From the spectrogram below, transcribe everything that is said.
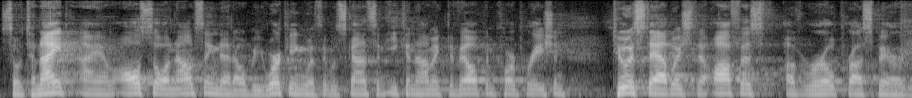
So tonight, I am also announcing that I'll be working with the Wisconsin Economic Development Corporation to establish the Office of Rural Prosperity.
